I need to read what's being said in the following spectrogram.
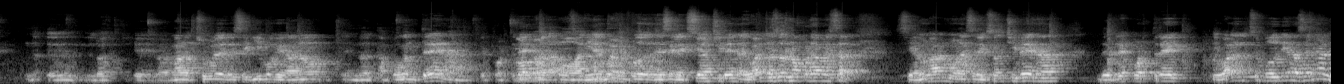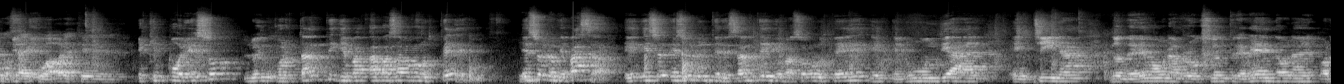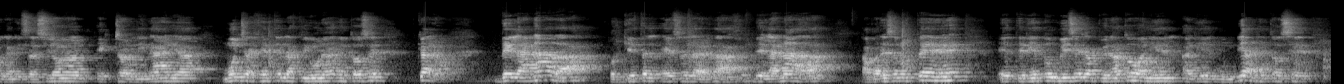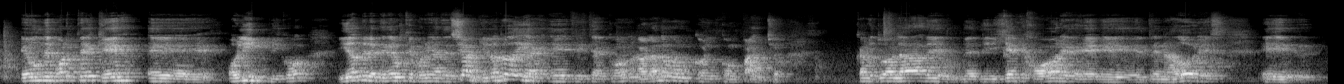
eh, los, eh, los hermanos Chules de ese equipo que ganó, eh, no- tampoco entrenan por No, no, o a nivel, por ejemplo, de selección chilena. Igual nosotros nos ponemos a pensar, si uno arma una selección chilena de 3x3, igual se podría hacer algo. O sea, hay jugadores que. es que por eso lo importante que ha pasado con ustedes. Eso es lo que pasa, E- eso, eso es lo interesante que pasó con ustedes en, en un mundial, en China, donde vemos una producción tremenda, una organización extraordinaria, mucha gente en las tribunas. Entonces, claro, de la nada, porque esta, eso es la verdad, de la nada aparecen ustedes eh, teniendo un vicecampeonato a nivel, a nivel mundial. Entonces, es un deporte que es eh, olímpico y donde le tenemos que poner atención. Y el otro día, eh, Cristian, con- hablando con, con, Pancho, claro, tú hablabas de, dirigentes, jugadores, eh, entrenadores,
